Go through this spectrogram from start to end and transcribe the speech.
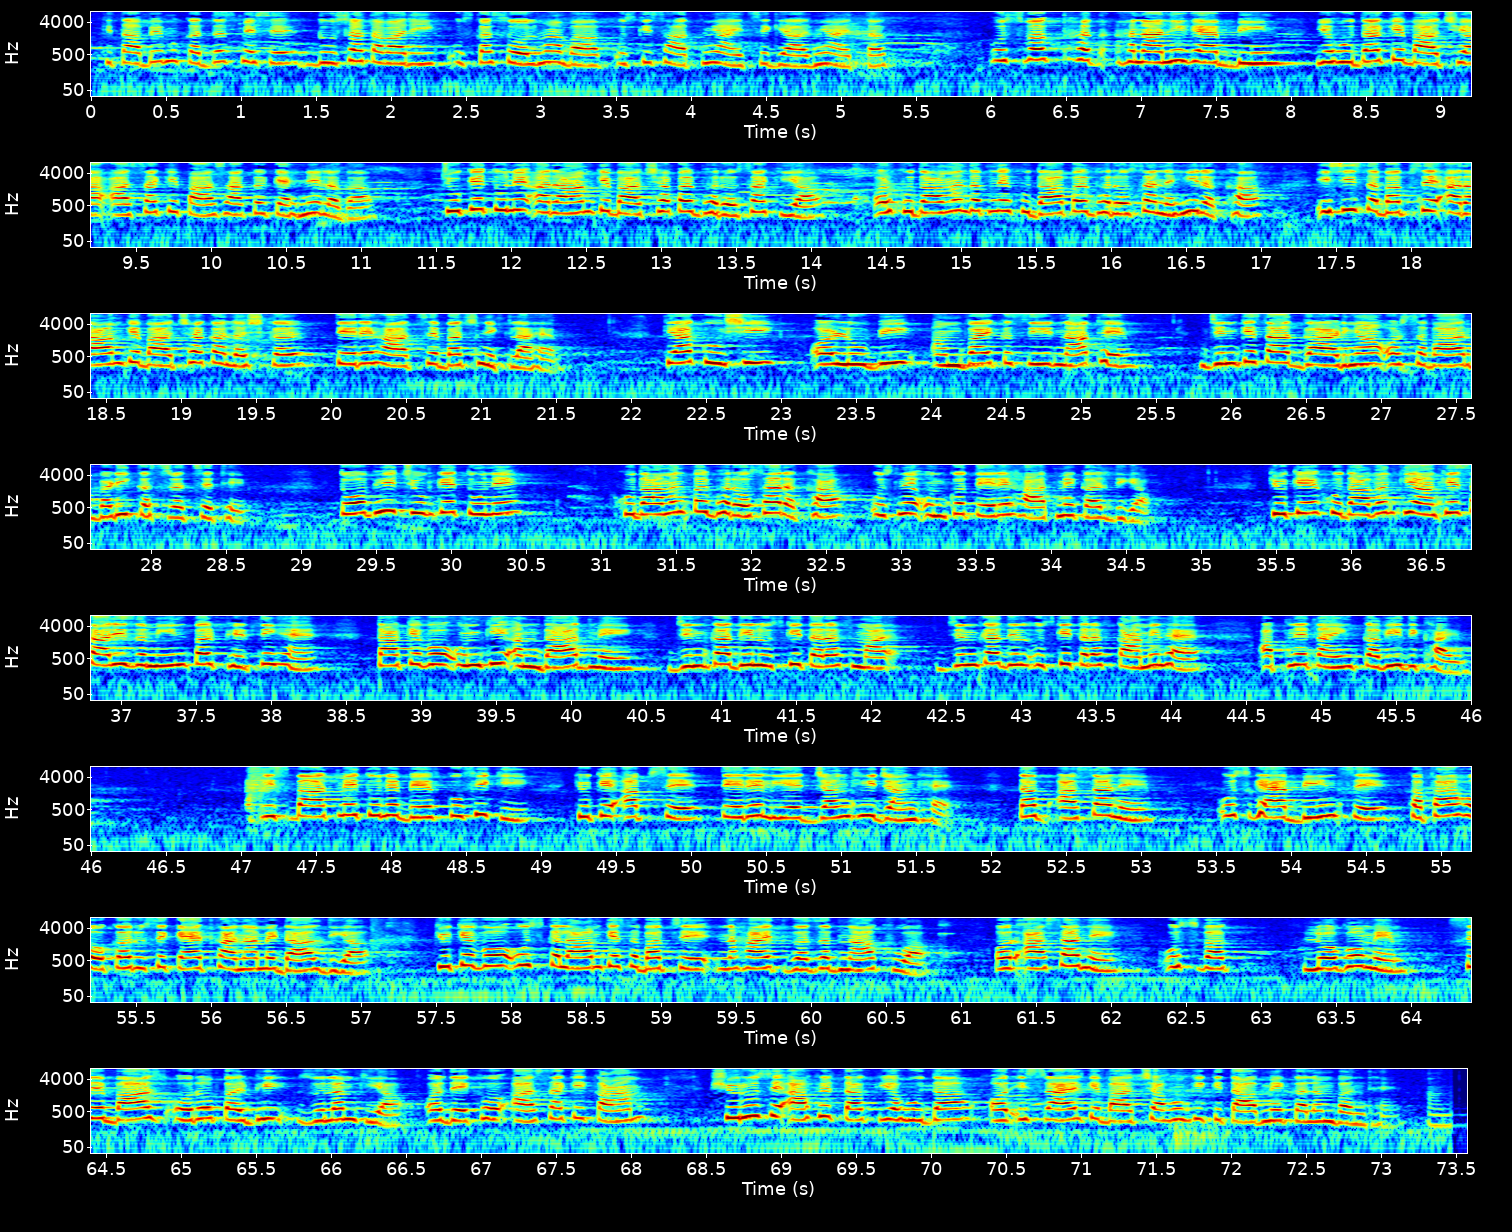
किताब मुकदस में से दूसरा तवारीख उसका सोलहवा बाब उसकी सातवीं आयत से ग्यारहवीं आयत तक। उस वक्त हनानी गैब बीन यहूदा के बादशाह आसा के पास आकर कहने लगा, चूँकि तूने आराम के बादशाह पर भरोसा किया और खुदावंद अपने खुदा पर भरोसा नहीं रखा, इसी सबब से आराम के बादशाह का लश्कर तेरे हाथ से बच निकला है। क्या कुशी और लूबी अम्बा कसीर ना थे, जिनके साथ गाड़ियाँ और सवार बड़ी कसरत से थे? तो भी चूँकि तूने खुदावन पर भरोसा रखा, उसने उनको तेरे हाथ में कर दिया। क्योंकि खुदावन की आँखें सारी ज़मीन पर फिरती हैं, ताकि वो उनकी अमदाद में, जिनका दिल उसकी तरफ़ जिनका दिल उसकी तरफ़ कामिल है, अपने ताई कवि दिखाए। इस बात में तूने बेवकूफ़ी की, क्योंकि अब से तेरे लिए जंग ही जंग है। तब आसा ने उस गैबीन से खफा होकर उसे कैद खाना में डाल दिया क्योंकि वो उस कलाम के सबब से नहायत गज़बनाक हुआ और आसा ने उस वक्त लोगों में से बाज़ औरों पर भी जुल्म किया। और देखो, आसा के काम शुरू से आखिर तक यहूदा और इसराइल के बादशाहों की किताब में कलम बंद हैं।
